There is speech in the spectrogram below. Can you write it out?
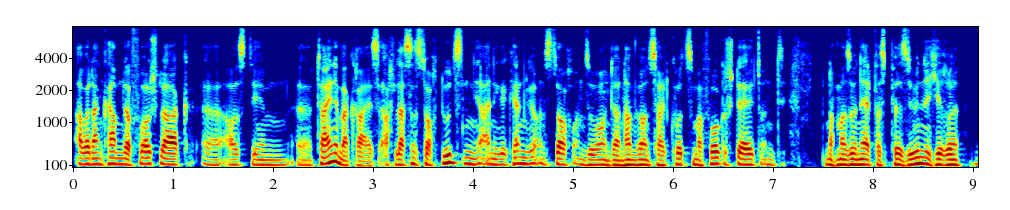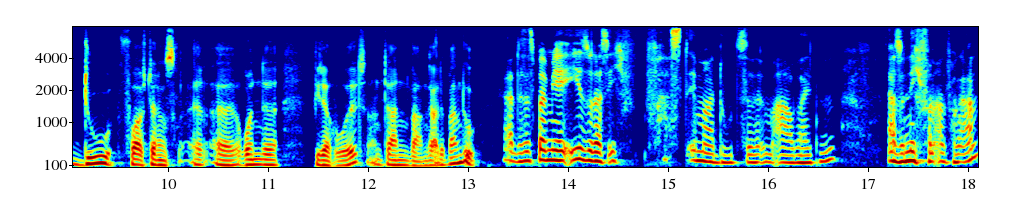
aber dann kam der Vorschlag äh, aus dem äh, Teilnehmerkreis, ach, lass uns doch duzen, einige kennen wir uns doch und so. Und dann haben wir uns halt kurz mal vorgestellt und nochmal so eine etwas persönlichere Du-Vorstellungsrunde wiederholt. Und dann waren wir alle beim Du. Ja, das ist bei mir eh so, dass ich fast immer duze im Arbeiten. Also nicht von Anfang an.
